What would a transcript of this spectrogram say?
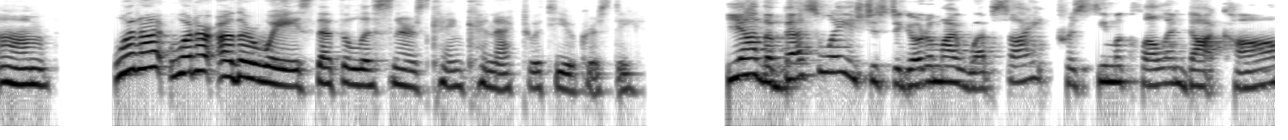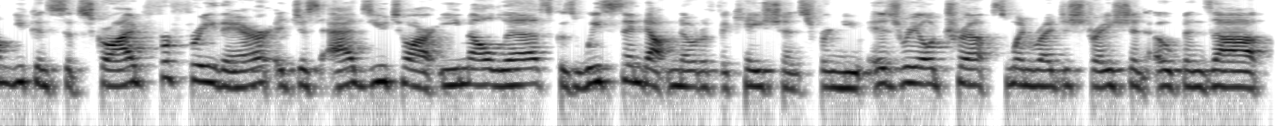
Um, what are what are other ways that the listeners can connect with you, Kristi? Yeah, the best way is just to go to my website, kristimclelland.com. You can subscribe for free there. It just adds you to our email list because we send out notifications for new Israel trips when registration opens up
